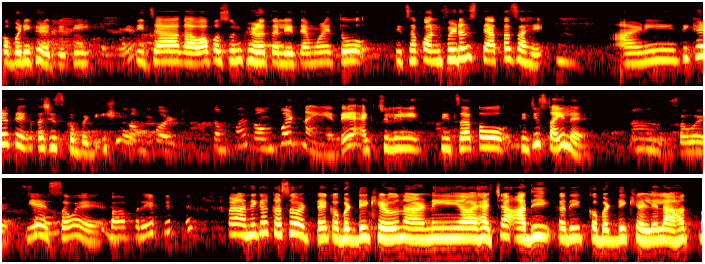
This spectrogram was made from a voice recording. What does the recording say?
कबड्डी खेळते ती. तिच्या गावापासून खेळत आली त्यामुळे तो तिचा कॉन्फिडन्स त्यातच आहे. आणि ती खेळते तशीच कबड्डी. कम्फर्ट कम्फर्ट कम्फर्ट नाहीये ते. ऍक्च्युली तिचा तो तिची स्टाईल आहे. सवय. येस सवय आहे. बापरे. पण अनिका कसं वाटतंय कबड्डी खेळून? आणि ह्याच्या आधी कधी कबड्डी खेळलेला आहात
